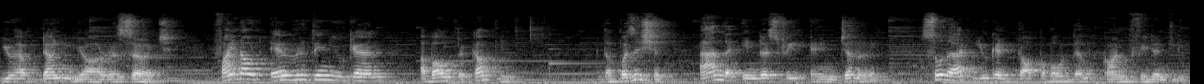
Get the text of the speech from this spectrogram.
you have done your research. Find out everything you can about the company, the position and the industry in general so that you can talk about them confidently.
